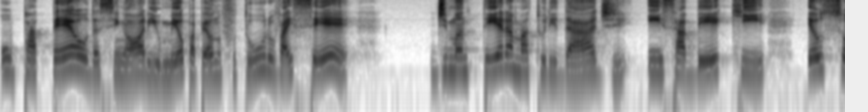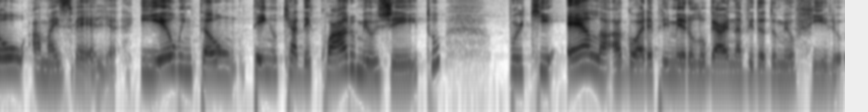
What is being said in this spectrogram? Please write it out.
o papel da senhora e o meu papel no futuro vai ser de manter a maturidade e saber que eu sou a mais velha e eu então tenho que adequar o meu jeito porque ela agora é primeiro lugar na vida do meu filho.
